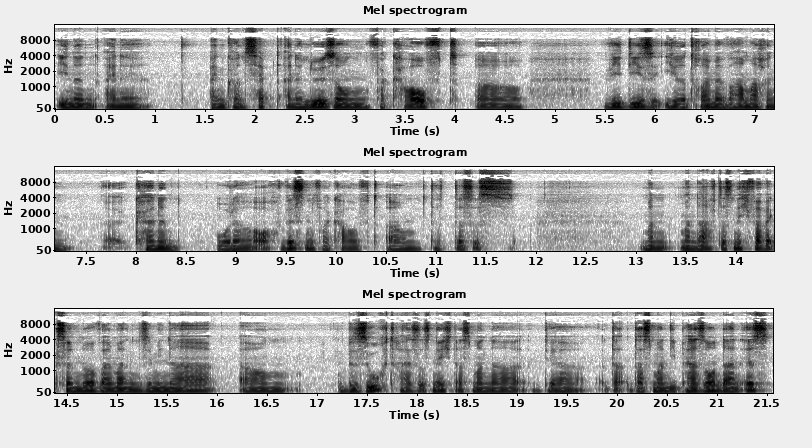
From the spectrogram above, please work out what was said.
ihnen eine, ein Konzept, eine Lösung verkauft, äh, wie diese ihre Träume wahrmachen äh, können. Oder auch Wissen verkauft. Ähm, das, das ist man, man darf das nicht verwechseln, nur weil man ein Seminar ähm, besucht, heißt es nicht, dass man da der, da, dass man die Person dann ist,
